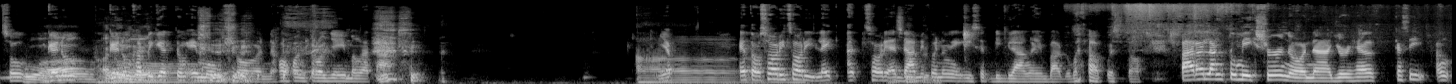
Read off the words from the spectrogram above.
So, Wow. ganong, Ano ganong yun? kabigat yung emotion, nakokontrol niya yung mga tao. Ah, Yep. Eto, sorry, sorry. Like, at sorry, ang dami ko nang iisip bigla ngayon bago matapos to. Para lang to make sure, no, na your health, kasi ang,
